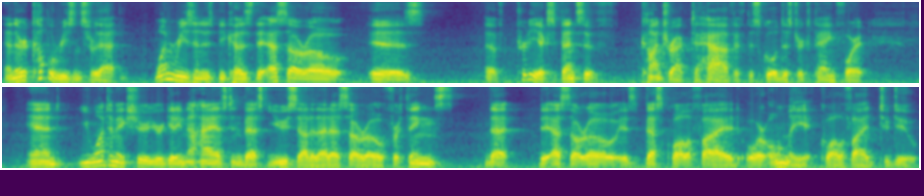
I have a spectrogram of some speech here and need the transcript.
And there are a couple reasons for that. One reason is because the SRO is a pretty expensive contract to have if the school district's paying for it. And you want to make sure you're getting the highest and best use out of that SRO for things that the SRO is best qualified or only qualified to do.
